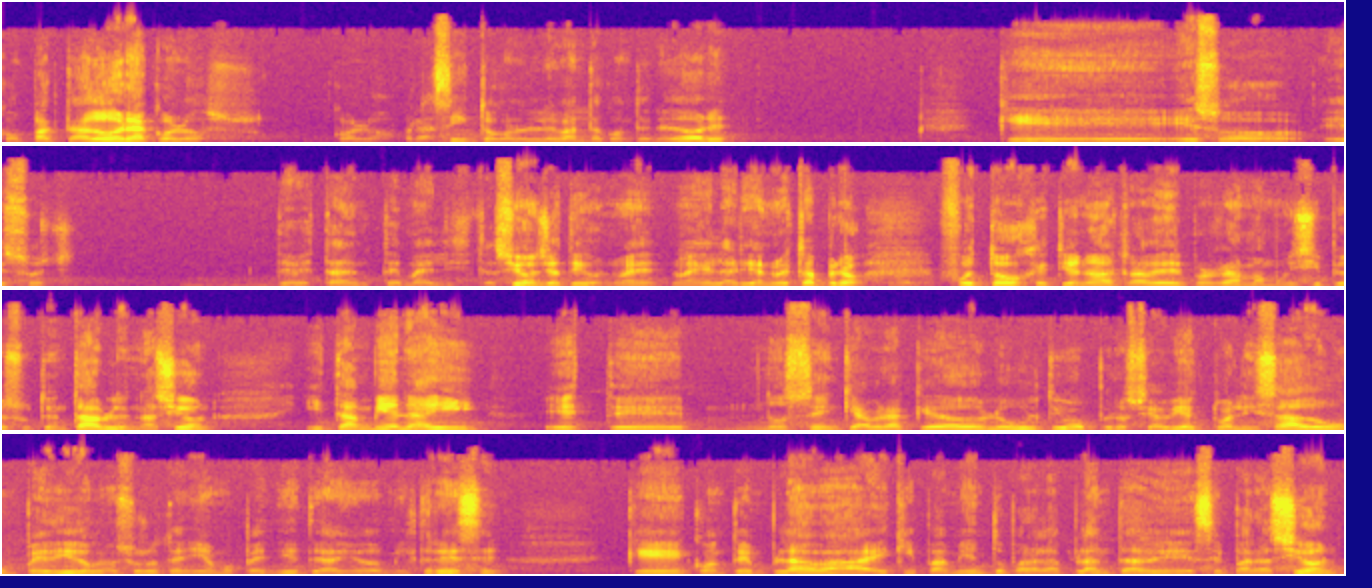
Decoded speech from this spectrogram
compactadora con los, con los bracitos, con el levanta contenedores, que eso, eso debe estar en tema de licitación, ya te digo, no es, no es el área nuestra, pero fue todo gestionado a través del programa Municipio Sustentable Nación, y también ahí, este, no sé en qué habrá quedado lo último, pero se había actualizado un pedido que nosotros teníamos pendiente del año 2013, que contemplaba equipamiento para la planta de separación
